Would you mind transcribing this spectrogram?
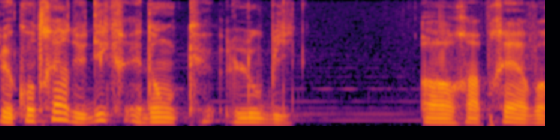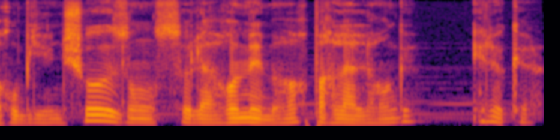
le contraire du dicre est donc l'oubli. Or, après avoir oublié une chose, on se la remémore par la langue et le cœur.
